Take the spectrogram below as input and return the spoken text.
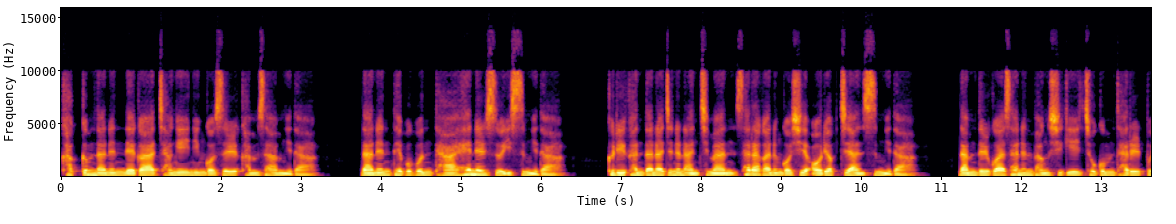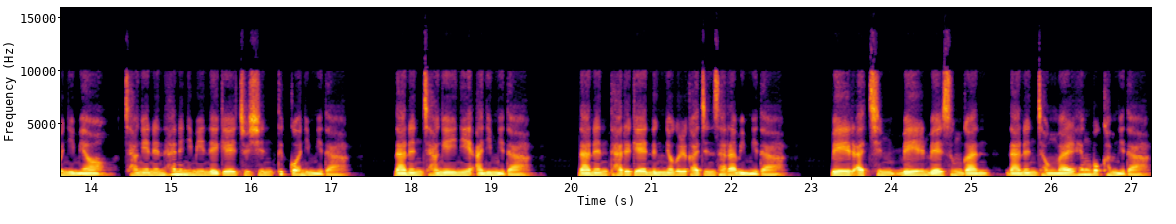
가끔 나는 내가 장애인인 것을 감사합니다. 나는 대부분 다 해낼 수 있습니다. 그리 간단하지는 않지만 살아가는 것이 어렵지 않습니다. 남들과 사는 방식이 조금 다를 뿐이며 장애는 하느님이 내게 주신 특권입니다. 나는 장애인이 아닙니다. 나는 다르게 능력을 가진 사람입니다. 매일 아침 매일 매 순간 나는 정말 행복합니다.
